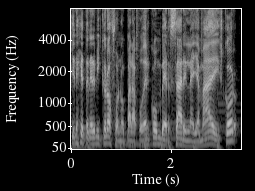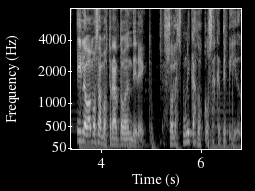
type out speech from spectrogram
tienes que tener micrófono para poder conversar en la llamada de Discord y lo vamos a mostrar todo en directo. Son las únicas dos cosas que te pido.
